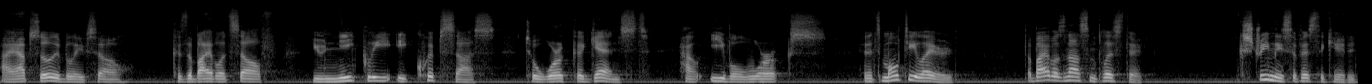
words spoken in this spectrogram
I absolutely believe so, because the Bible itself uniquely equips us to work against how evil works. And it's multi layered. The Bible is not simplistic, extremely sophisticated.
